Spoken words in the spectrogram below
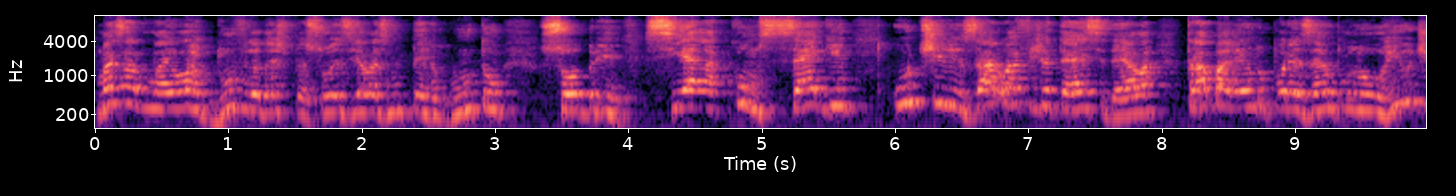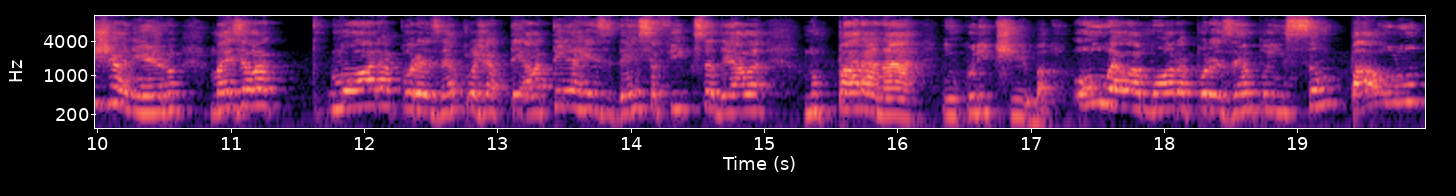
Mas a maior dúvida das pessoas, e elas me perguntam sobre se ela consegue utilizar o FGTS dela, trabalhando, por exemplo, no Rio de Janeiro, mas ela mora, por exemplo, já tem, ela tem a residência fixa dela no Paraná, em Curitiba. Ou ela mora, por exemplo, em São Paulo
